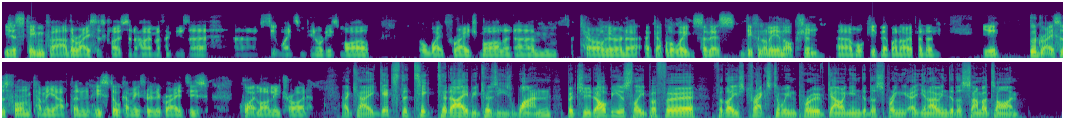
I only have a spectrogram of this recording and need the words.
you just keep him for other races closer to home. I think there's a, a set weights and penalties mile or weight for age mile at um, Tauranga in a, a, couple of weeks. So that's definitely an option. Um, we'll keep that one open and yeah, good races for him coming up, and he's still coming through the grades. He's quite lightly tried. Okay, gets the tick today because he's won, but you'd obviously prefer for these tracks to improve going into the spring, uh, you know, into the summertime.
